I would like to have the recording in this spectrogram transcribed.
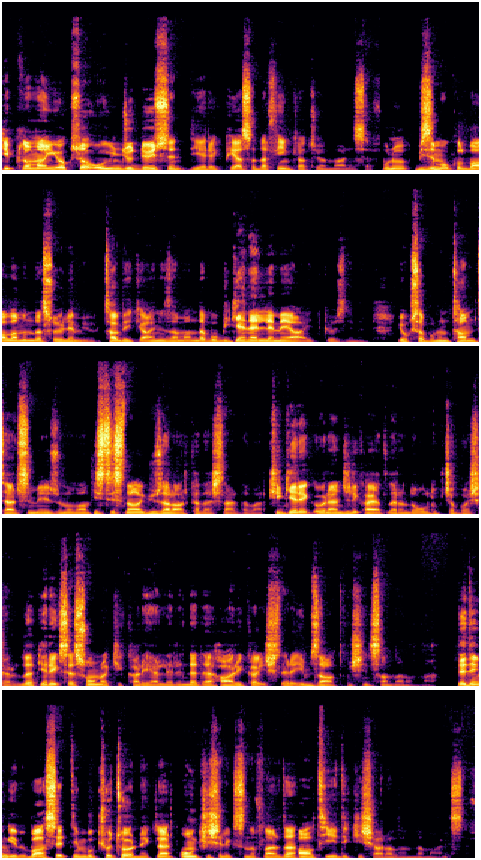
diploman yoksa oyuncu değilsin diyerek piyasada fink atıyor maalesef. Bunu bizim okul bağlamında söylemiyorum. Tabii ki aynı zamanda bu bir genellemeye ait gözlemim. Yoksa bunun tam tersi mezun olan istisna güzel arkadaşlar da var. Ki gerek öğrencilik hayatlarında oldukça başarılı, gerekse sonraki kariyerlerinde de harika işlere imza atmış insanlar onlar. Dediğim gibi bahsettiğim bu kötü örnekler 10 kişilik sınıflarda 6-7 kişi aralığında maalesef.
